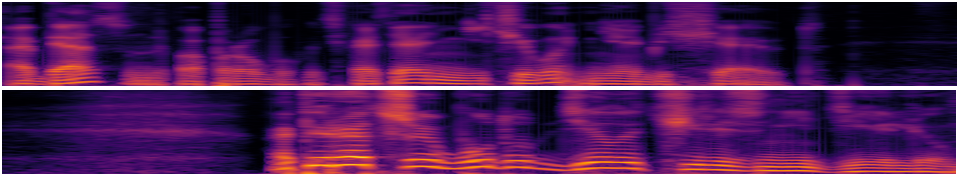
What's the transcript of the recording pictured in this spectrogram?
Обязаны попробовать, хотя ничего не обещают. Операцию будут делать через неделю.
